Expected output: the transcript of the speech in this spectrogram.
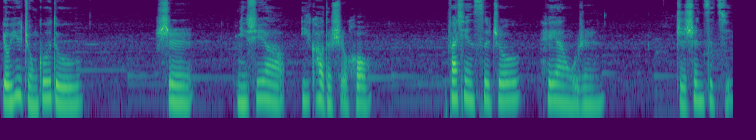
有一种孤独，是你需要依靠的时候，发现四周黑暗无人，只剩自己。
